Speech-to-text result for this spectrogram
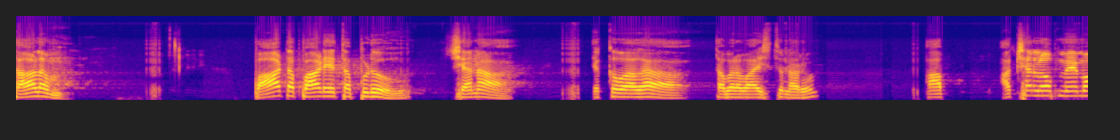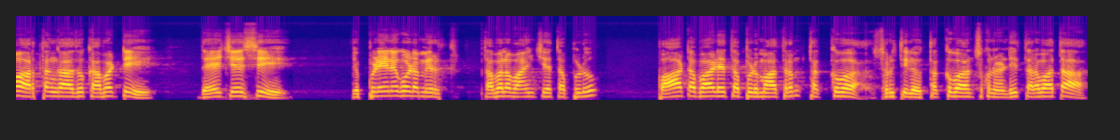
తాళం పాట పాడేటప్పుడు చాలా ఎక్కువగా తబల వాయిస్తున్నారు. ఆ అక్షరలోపమేమో అర్థం కాదు కాబట్టి దయచేసి ఎప్పుడైనా కూడా మీరు తబల వాయించేటప్పుడు పాట పాడేటప్పుడు మాత్రం తక్కువ శృతిలో తక్కువ అంచుకునండి. తర్వాత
